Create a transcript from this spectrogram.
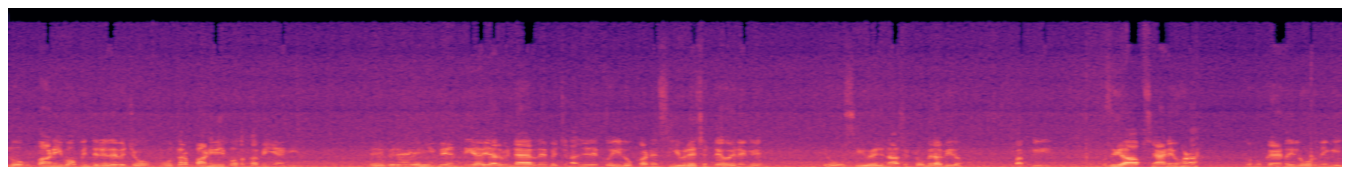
ਲੋਕ ਪਾਣੀ ਬਹੁਤ ਪੀਂਦੇ ਨੇ ਇਹਦੇ ਵਿੱਚੋਂ। ਉਧਰ ਪਾਣੀ ਦੀ ਬਹੁਤ ਕਮੀ ਹੈਗੀ। ਤੇ ਵੀਰੇ ਇਹੀ ਬੇਨਤੀ ਹੈ ਯਾਰ ਵੀ ਨਹਿਰ ਦੇ ਵਿੱਚ ਨਾ ਜਿਹੜੇ ਕੋਈ ਲੋਕਾਂ ਨੇ ਸੀਵਰੇਜ ਛੱਟੇ ਹੋਏ ਨੇਗੇ, ਤੇ ਉਹ ਸੀਵਰੇਜ ਨਾ ਸਿੱਟੋ ਮੇਰਾ ਵੀਰ। ਬਾਕੀ ਤੁਸੀਂ ਆਪ ਸਿਆਣੇ ਹੋ, ਹਨਾ? ਤੁਹਾਨੂੰ ਕਹਿਣ ਦੀ ਲੋੜ ਨਹੀਂਗੀ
